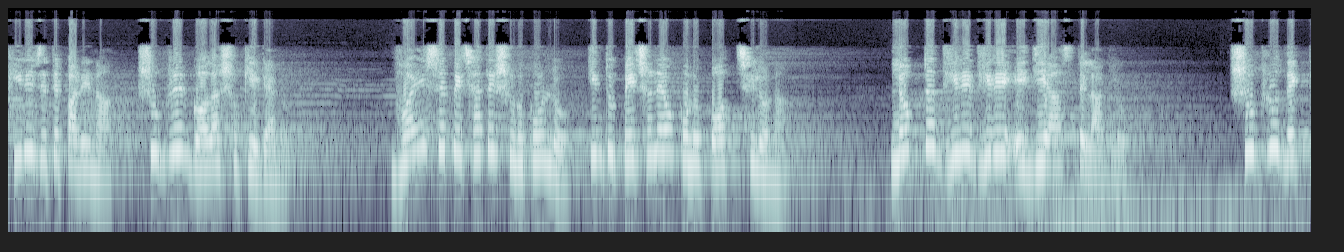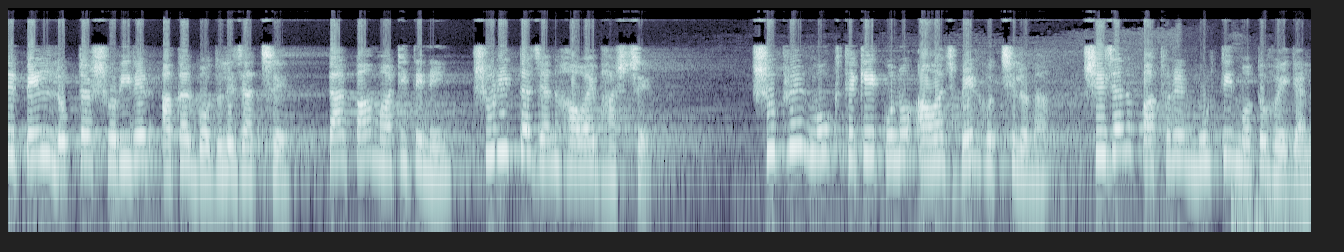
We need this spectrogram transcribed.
ফিরে যেতে পারে না। শুভ্রের গলা শুকিয়ে গেল। ভয়ে সে পেছাতে শুরু করল, কিন্তু পেছনেও কোনো পথ ছিল না। লোকটা ধীরে ধীরে এগিয়ে আসতে লাগল। শুভ্র দেখতে পেল লোকটার শরীরের আকার বদলে যাচ্ছে। তার পা মাটিতে নেই, শরীরটা যেন হাওয়ায় ভাসছে। শুভ্রের মুখ থেকে কোনো আওয়াজ বের হচ্ছিল না, সে যেন পাথরের মূর্তির মতো হয়ে গেল।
